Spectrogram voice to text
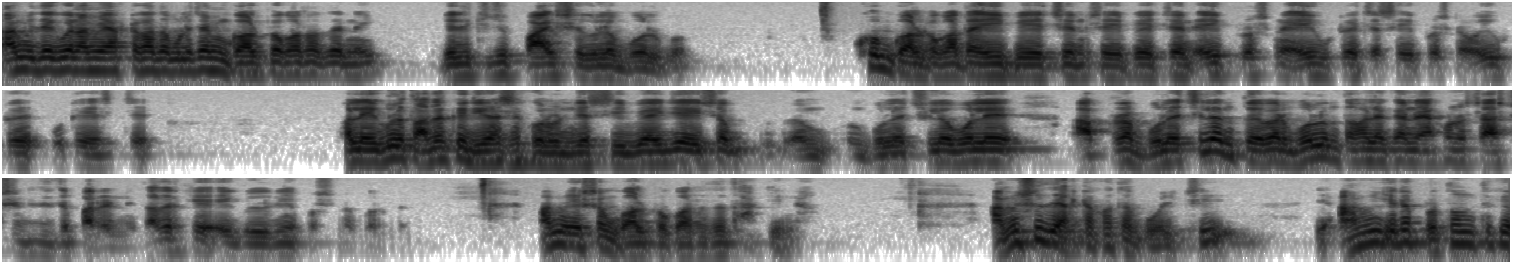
আমি- দেখবেন আমি একটা কথা বলেছি, আমি গল্প কথাতে নেই। যদি কিছু পাই সেগুলো বলব। খুব গল্প কথা এই পেয়েছেন, সেই পেয়েছেন, এই প্রশ্নে এই উঠেছে, সেই প্রশ্নে ওই উঠে উঠে এসছে। ফলে এগুলো তাদেরকে জিজ্ঞাসা করুন যে সিবিআই যে এইসব বলেছিল বলে আপনারা বলেছিলেন তো এবার বলুন তাহলে কেন এখনও চার্জশিট দিতে পারেননি? তাদেরকে এইগুলো নিয়ে প্রশ্ন করবেন। আমি এসব গল্প কথাতে থাকি না। আমি শুধু একটা কথা বলছি যে আমি যেটা প্রথম থেকে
